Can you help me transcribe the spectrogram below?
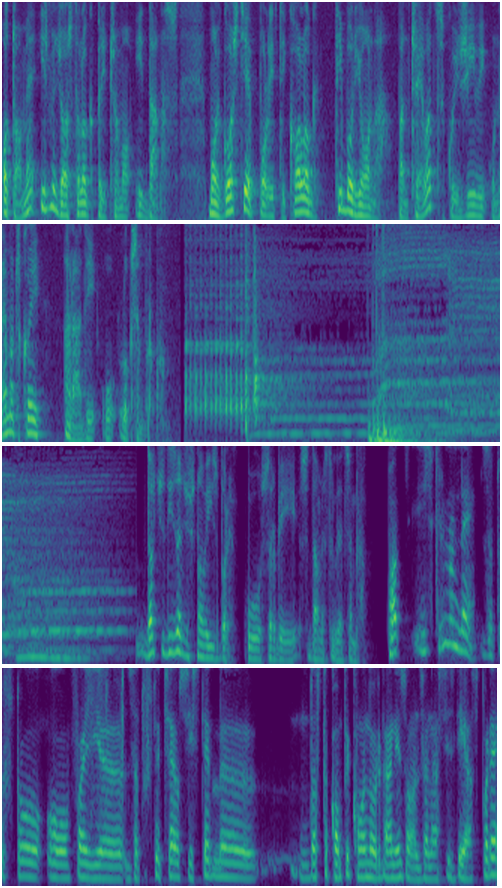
O tome, između ostalog, pričamo i danas. Moj gost je politikolog Tibor Jona, pančevac koji živi u Nemačkoj, a radi u Luksemburgu. Da li ćeš da izađeš na ove izbore u Srbiji 17. decembra? Pa iskreno ne, zato što ovaj e, zato što je ceo sistem e, dosta komplikovano organizovan za nas iz dijaspore.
